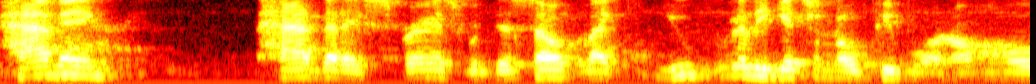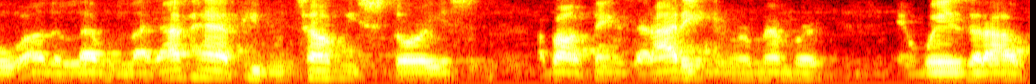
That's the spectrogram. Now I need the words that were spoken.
Having had that experience with this self, like you really get to know people on a whole other level. Like I've had people tell me stories about things that I didn't even remember in ways that I've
